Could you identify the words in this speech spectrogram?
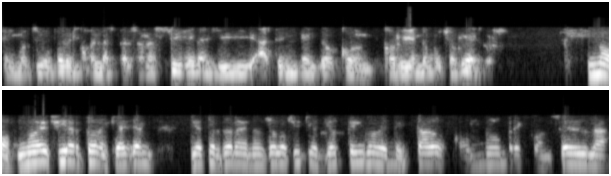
el motivo por el cual las personas siguen allí atendiendo con corriendo muchos riesgos. No, no es cierto de que hayan 10 personas en un solo sitio. Yo tengo detectado con nombre, con cédula,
